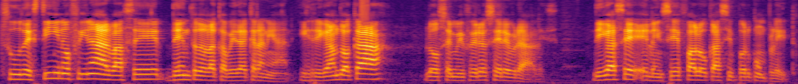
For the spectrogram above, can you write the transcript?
su, destino final va a ser dentro de la cavidad craneal, irrigando acá los hemisferios cerebrales. Dígase el encéfalo casi por completo.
